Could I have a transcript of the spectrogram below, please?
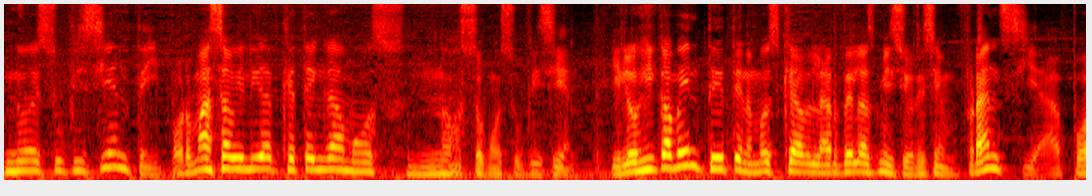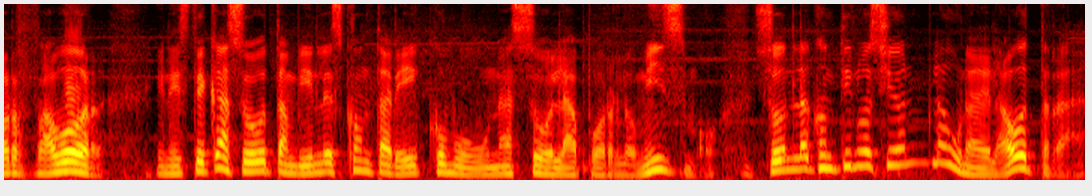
no es suficiente y por más habilidad que tengamos, no somos suficientes. Y lógicamente tenemos que hablar de las misiones en Francia, por favor. En este caso también les contaré como una sola por lo mismo. Son la continuación la una de la otra.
